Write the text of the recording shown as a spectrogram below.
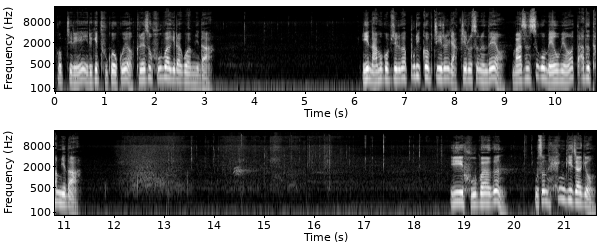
껍질이 이렇게 두껍고요. 그래서 후박이라고 합니다. 이 나무 껍질과 뿌리 껍질을 약재로 쓰는데요. 맛은 쓰고 매우며 따뜻합니다. 이 후박은 우선 행기작용,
